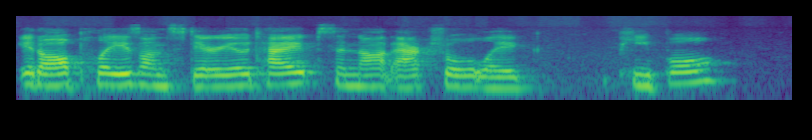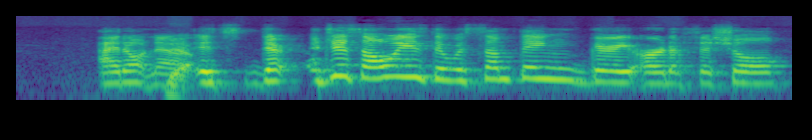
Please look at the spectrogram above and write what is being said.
it all plays on stereotypes and not actual like people. I don't know. Yeah. It's there. It just always there was something very artificial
